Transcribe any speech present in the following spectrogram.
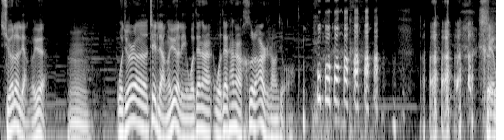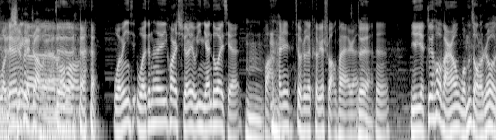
学了两个月。嗯，我觉着这两个月里，我在那儿，我在他那儿喝了二十场酒，对我跟学费那个赚回来了。毛毛，我们一起，我跟他一块儿学了有一年多的琴，嗯，哇，他这就是个特别爽快的人。，对，嗯，也也最后反正我们走了之后，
